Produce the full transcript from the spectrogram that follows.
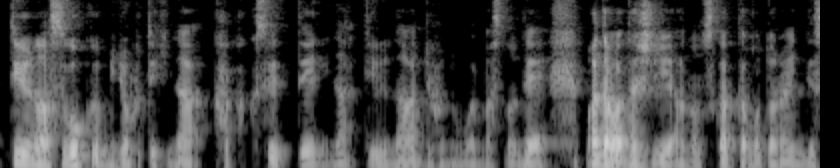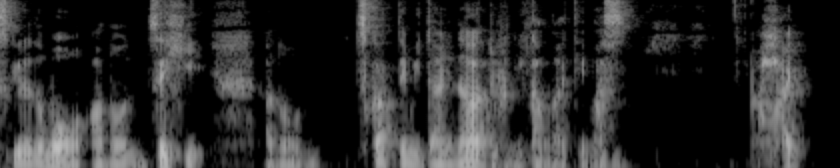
っていうのはすごく魅力的な価格設定になっているなというふうに思いますので、まだ私、あの使ったことないんですけれども、あのぜひあの使ってみたいなというふうに考えています。はい。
